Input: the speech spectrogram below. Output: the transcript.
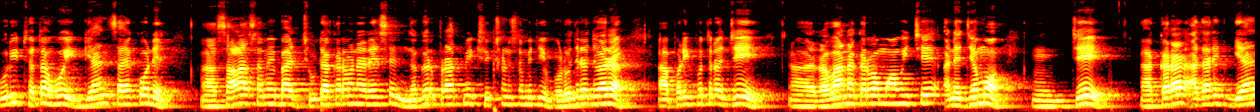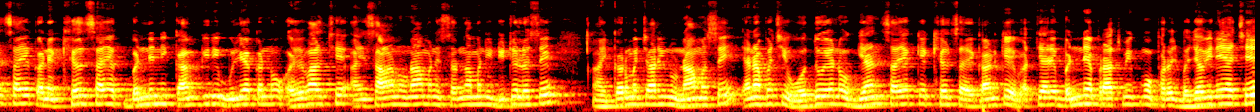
પૂરી થતાં હોય જ્ઞાન સહાયકોને શાળા સમય બાદ છૂટા કરવાના રહેશે. નગર પ્રાથમિક શિક્ષણ સમિતિ વડોદરા દ્વારા આ પરિપત્ર જે રવાના કરવામાં આવી છે અને જેમાં જે કરાર આધારિત જ્ઞાન સહાયક અને ખેલ સહાયક બંનેની કામગીરી મૂલ્યાંકનનો અહેવાલ છે. અહીં શાળાનું નામ અને સરનામાની ડિટેલ હશે. અહીં કર્મચારીનું નામ હશે. એના પછી હોદ્દો એનો જ્ઞાન સહાયક કે ખેલ સહાયક. કારણ કે અત્યારે બંને પ્રાથમિકમાં ફરજ બજાવી રહ્યા છે.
